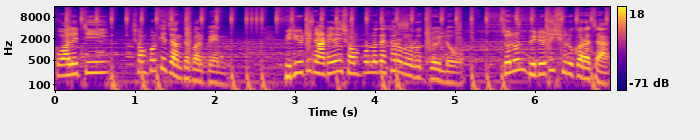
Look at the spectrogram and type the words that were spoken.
কোয়ালিটি সম্পর্কে জানতে পারবেন। ভিডিওটি না টেনে সম্পূর্ণ দেখার অনুরোধ রইল। চলুন ভিডিওটি শুরু করা যাক।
